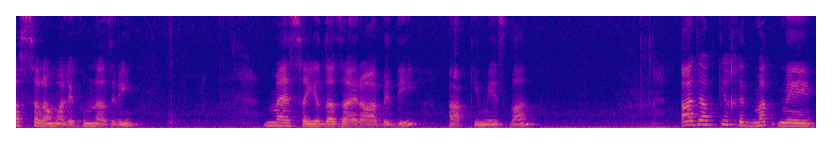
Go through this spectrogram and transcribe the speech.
असलकुम नाजरीन। मैं सैदा ज़ायरा आबिदी, आपकी मेज़बान। आज आपकी खिदमत में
